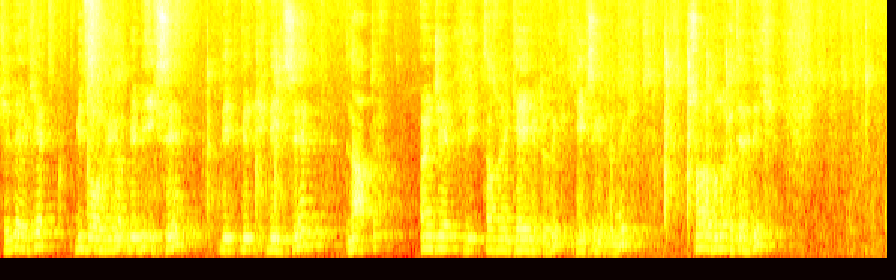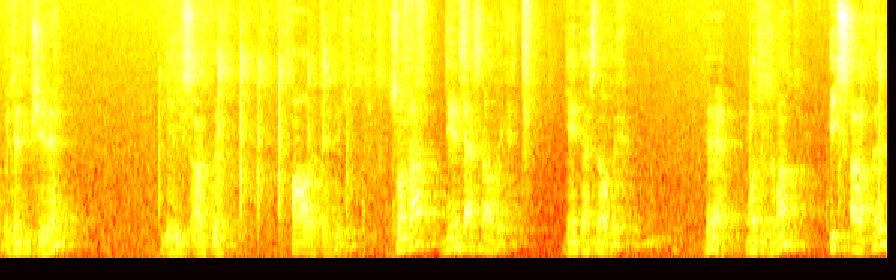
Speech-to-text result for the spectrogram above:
Şimdi diyelim ki bir doğruyu, bir, bir x'i, bir, bir, bir x'i ne yaptık? Önce bir transformasyonu g'ye götürdük, gx'e götürdük. Sonra bunu öteledik. Öteledik bir şeyle. gx artı a öteledik. Sonra g'nin tersini aldık. G'nin tersini aldık. Değil mi? Ne o zaman? x artı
